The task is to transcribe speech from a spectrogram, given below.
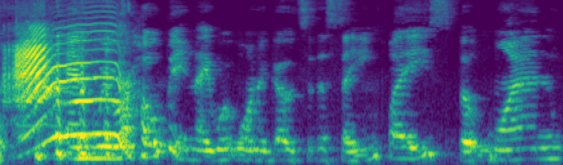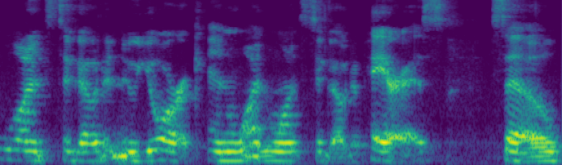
school. And we were hoping they would want to go to the same place, but one wants to go to New York and one wants to go to Paris. So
